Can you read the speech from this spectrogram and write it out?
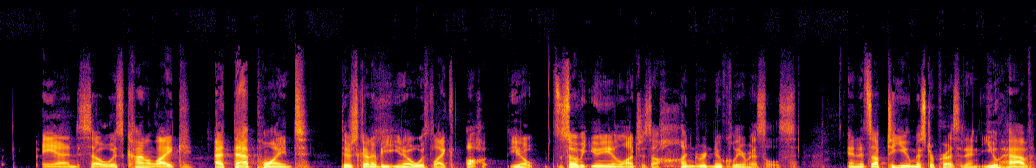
and so it's kind of like at that point there's going to be, you know, with like a, you know, the Soviet Union launches 100 nuclear missiles. And it's up to you, Mr. President. You have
